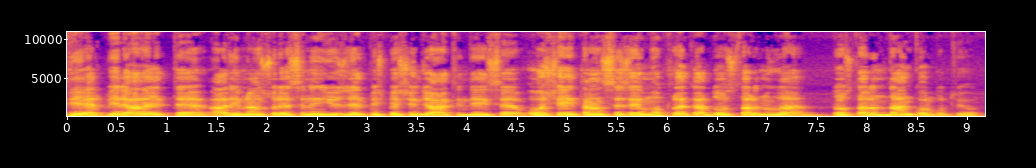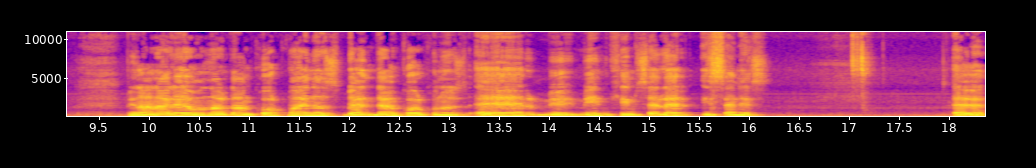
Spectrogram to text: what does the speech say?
Diğer bir ayette Ali İmran suresinin 175. ayetinde ise o şeytan sizi mutlaka dostlarınla dostlarından korkutuyor. Binaenaleyh onlardan korkmayınız, benden korkunuz. Eğer mümin kimseler iseniz. Evet,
